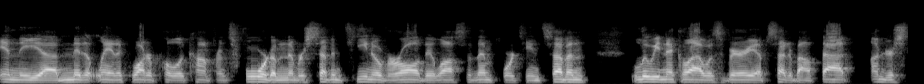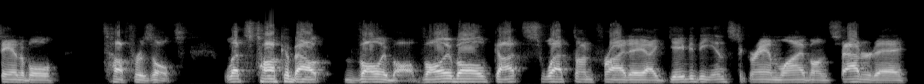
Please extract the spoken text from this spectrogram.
in the uh, Mid Atlantic Water Polo Conference, Fordham, number 17 overall. They lost to them 14 7. Luis Nicolao was very upset about that. Understandable, tough results. Let's talk about volleyball. Volleyball got swept on Friday. I gave you the Instagram live on Saturday.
